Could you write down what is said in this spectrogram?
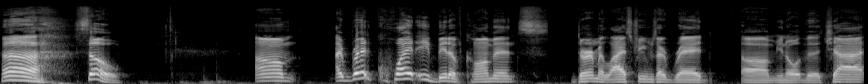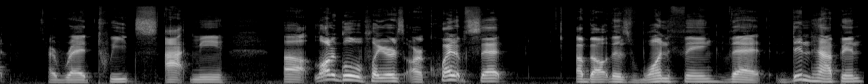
Uh, so, um, I read quite a bit of comments during my live streams. I read, um, you know, the chat. I read tweets at me. Uh, a lot of global players are quite upset about this one thing that didn't happen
